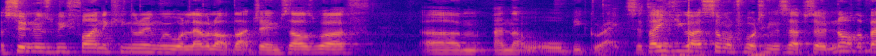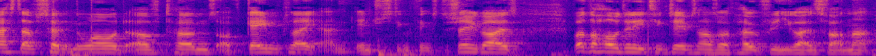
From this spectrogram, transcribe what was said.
As soon as we find a King of the Ring, we will level up that James Ellsworth. Um, and that will all be great. So thank you guys so much for watching this episode. Not the best episode in the world of terms of gameplay and interesting things to show you guys, but the whole deleting James Ellsworth, hopefully you guys found that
